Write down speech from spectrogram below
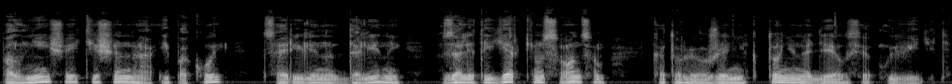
полнейшая тишина и покой царили над долиной, залитой ярким солнцем, которое уже никто не надеялся увидеть.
